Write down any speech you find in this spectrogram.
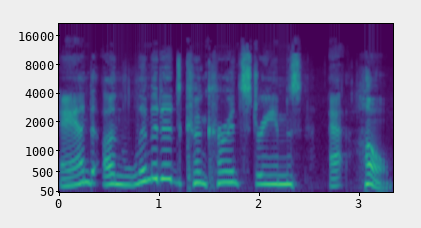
and unlimited concurrent streams at home.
